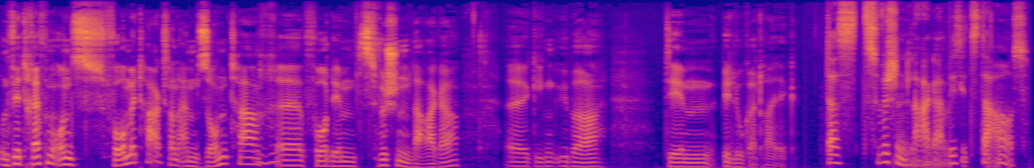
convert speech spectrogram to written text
Und wir treffen uns vormittags an einem Sonntag mhm. äh, vor dem Zwischenlager äh, gegenüber dem Beluga-Dreieck. Das Zwischenlager, wie sieht's da aus?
